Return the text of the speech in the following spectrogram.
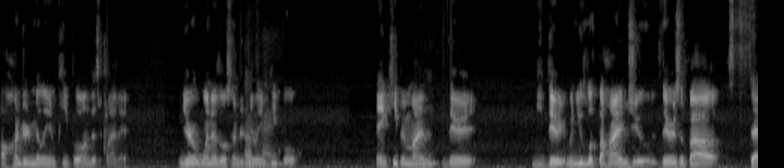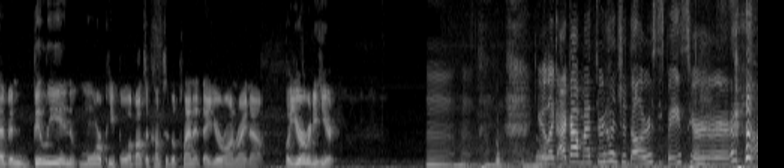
a hundred million people on this planet. You're one of those hundred million Okay. people, and keep in mind there, there when you look behind you, there's about seven billion more people about to come to the planet that you're on right now. But you're already here. Mm-hmm, mm-hmm. you're like i got my $300 space here Stop.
